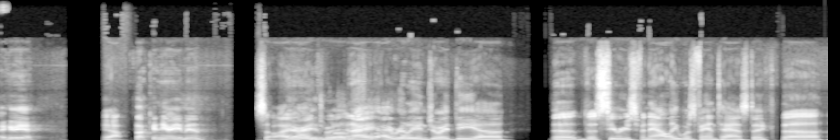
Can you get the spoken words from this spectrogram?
I hear you. Yeah. Fucking hear you, man. So I, I enjoyed it, and I, I really enjoyed the uh, the the series finale was fantastic. The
